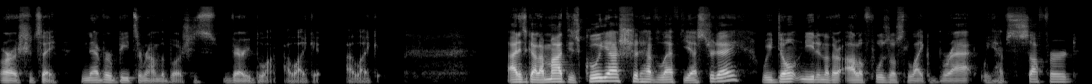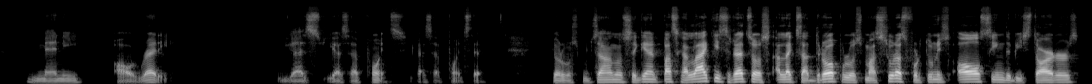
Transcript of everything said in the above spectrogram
or I should say, never beats around the bush. He's very blunt. I like it. I like it. Aris Galamatis Kuya should have left yesterday. We don't need another Alafouzos like Brat. We have suffered many already. You guys, you guys have points. You guys have points there. Yorgos Moutzanos again. Paschalakis, Retsos, Alexandropoulos, Masouras, Fortounis all seem to be starters.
